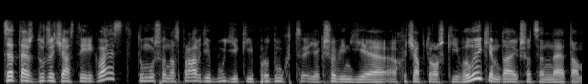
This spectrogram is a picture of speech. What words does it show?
Це теж дуже частий реквест, тому що насправді будь-який продукт, якщо він є, хоча б трошки великим, да, якщо це не там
